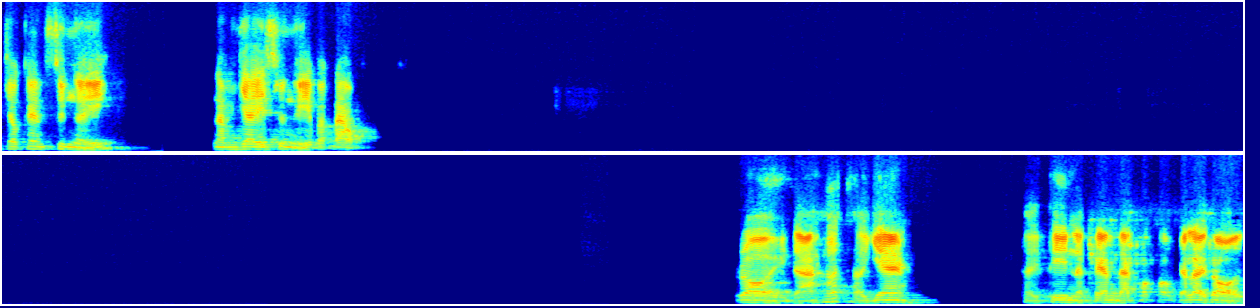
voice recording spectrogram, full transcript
cho các em suy nghĩ. 5 giây suy nghĩ bắt đầu. Rồi, đã hết thời gian. Thầy tin là các em đã có câu trả lời rồi.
